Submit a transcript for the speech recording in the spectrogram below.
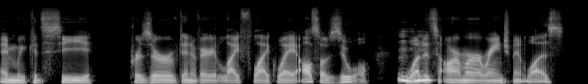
and we could see preserved in a very lifelike way, also Zuul, what Mhm. its armor arrangement was.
